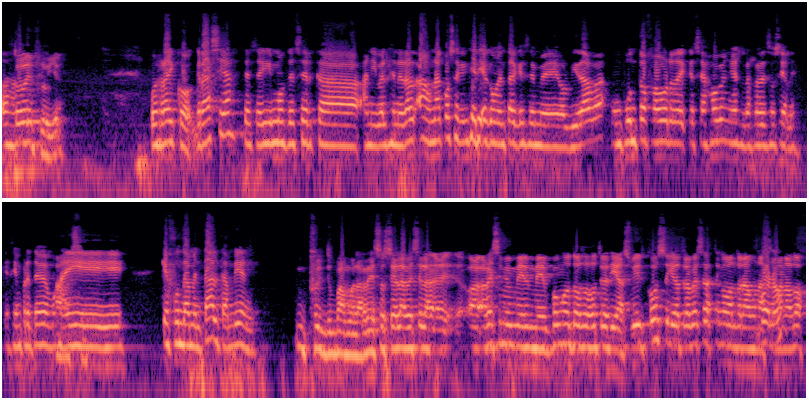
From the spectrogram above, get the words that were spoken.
Ajá. Todo influye. Pues Raiko, gracias, te seguimos de cerca a nivel general. Ah, una cosa que quería comentar que se me olvidaba, un punto a favor de que seas joven es las redes sociales, que siempre te vemos Ah, ahí, que es fundamental también. Pues, vamos, las redes sociales a veces, las- eh, a veces me, me- me pongo dos, dos o tres días a subir cosas y otras veces las tengo abandonadas una Bueno. semana o dos.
